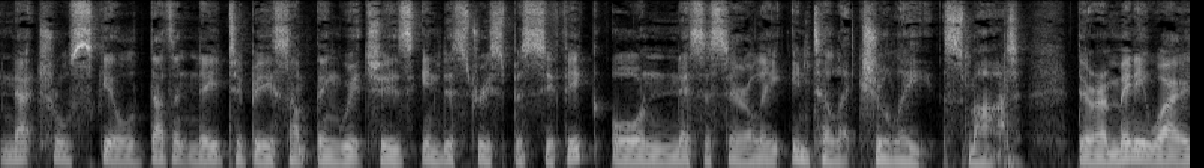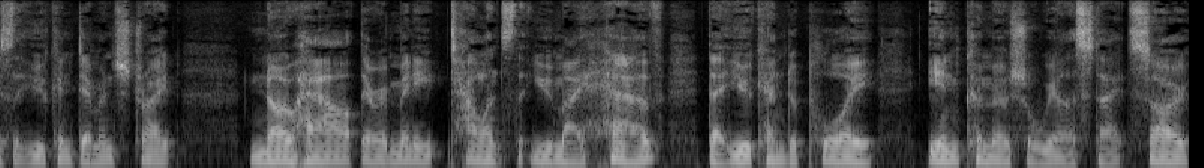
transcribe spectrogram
natural skill doesn't need to be something which is industry specific or necessarily intellectually smart. There are many ways that you can demonstrate know how. There are many talents that you may have that you can deploy in commercial real estate. So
